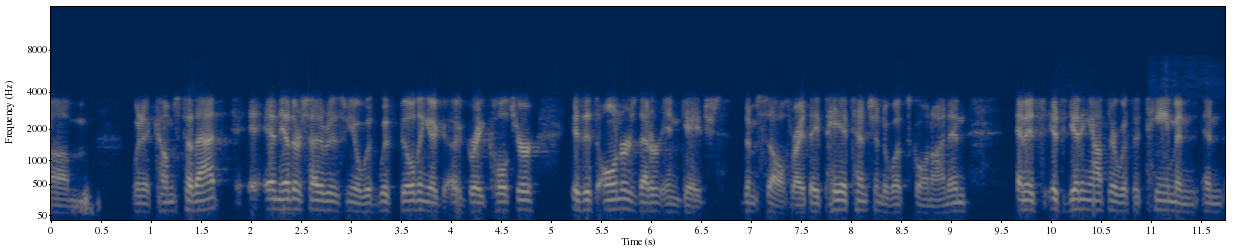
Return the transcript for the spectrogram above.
Um, when it comes to that. And the other side of it is, you know, with, with building a, a great culture, is it's owners that are engaged themselves, right? They pay attention to what's going on, and and it's it's getting out there with the team and and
